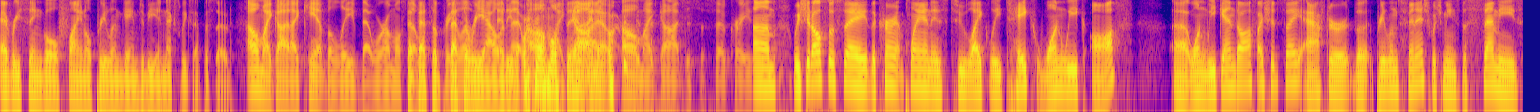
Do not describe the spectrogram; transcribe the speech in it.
every single final prelim game to be in next week's episode. Oh my god, I can't believe that we're almost That that's a- that's a reality and that we're oh almost in, I know. oh my god, this is so crazy. Um, we should also say the current plan is to likely take one week off, uh, one weekend off, I should say, after the prelims finish, which means the semis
